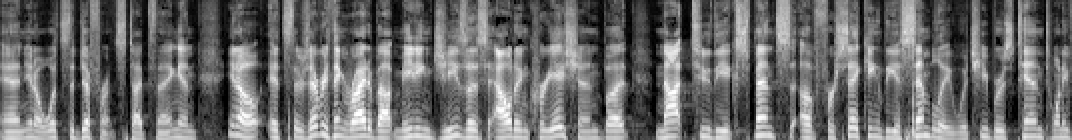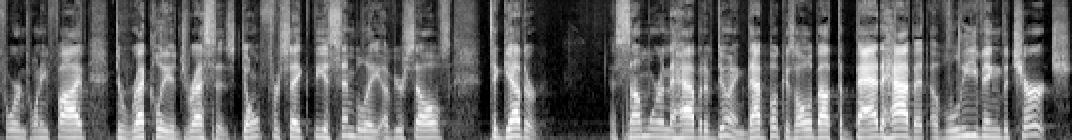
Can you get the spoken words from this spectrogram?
and you know what's the difference type thing. And you know it's there's everything right about meeting jesus out in creation but not to the expense of forsaking the assembly which hebrews 10 24 and 25 directly addresses. Don't forsake the assembly of yourselves together as some were in the habit of doing. That book is all about the bad habit of leaving the church.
